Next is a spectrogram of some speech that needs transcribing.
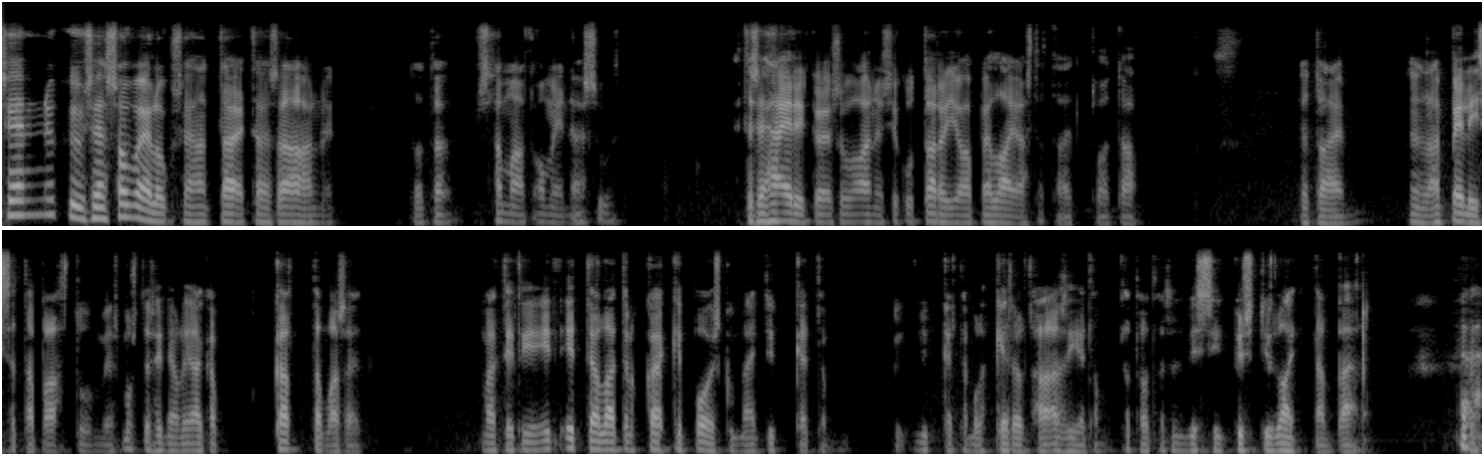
sen nykyiseen sovellukseen taitaa saada ne tuota, samat ominaisuudet. Että se häiriköi sinua aina, jos joku tarjoaa pelaajasta tai tuota, jotain, jotain pelissä tapahtuu myös. Musta siinä oli aika kattava se. Mä ajattelin, että itse olen laittanut kaikki pois, kun mä en tykkää, että, tykkää, että mulle kerrotaan asioita, mutta tuota, sen vissiin pystyy laittamaan päälle. Ja.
